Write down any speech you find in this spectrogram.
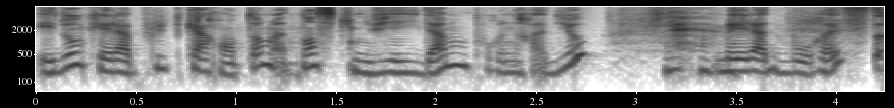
Et donc, elle a plus de 40 ans. Maintenant, c'est une vieille dame pour une radio, mais elle a de beaux restes.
